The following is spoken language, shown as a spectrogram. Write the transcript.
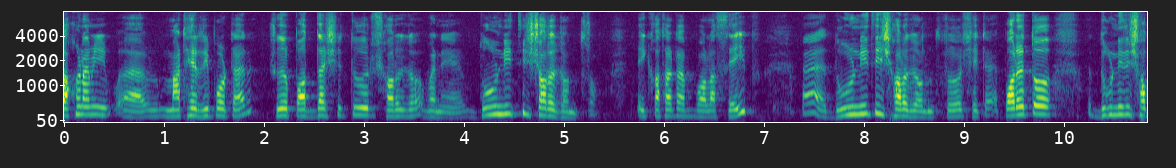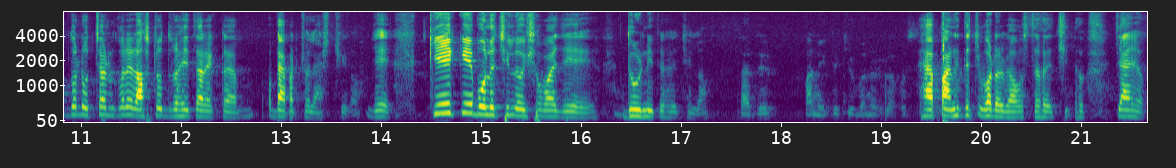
তখন আমি মাঠের রিপোর্টার শুধু পদ্মা সেতুর ষড়য মানে দুর্নীতির ষড়যন্ত্র, এই কথাটা বলা সেফ হ্যাঁ দুর্নীতি ষড়যন্ত্র, সেটা, পরে তো দুর্নীতি শব্দটা উচ্চারণ করে রাষ্ট্রদ্রোহিতার একটা ব্যাপার চলে আসছিল, যে কে কে বলেছিল ওই সময় যে দুর্নীতি হয়েছিল? তাদের পানিতে চুবানোর ব্যবস্থা হ্যাঁ পানিতে চুবানোর ব্যবস্থা হয়েছিল। যাই হোক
